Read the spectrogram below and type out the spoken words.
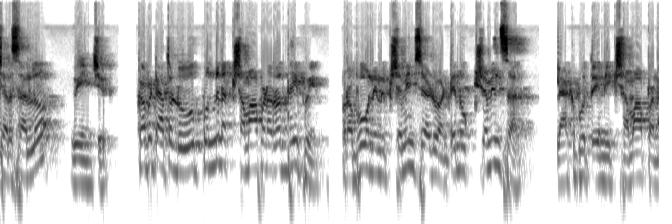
చెరసాల్లో వేయించాడు. కాబట్టి అతడు పొందిన క్షమాపణ రద్దయిపోయింది. ప్రభువు నిన్ను క్షమించాడు అంటే నువ్వు క్షమించాలి. లేకపోతే నీ క్షమాపణ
